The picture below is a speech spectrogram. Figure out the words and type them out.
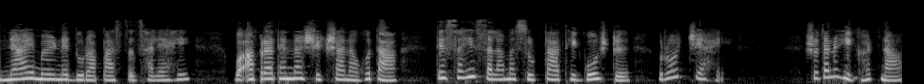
न्याय मिळणे दुरापास्त झाले आहे व अपराध्यांना शिक्षा न होता ते सही सलामत सुटतात ही गोष्ट रोजची आहे. श्रोत्यानं ही घटना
